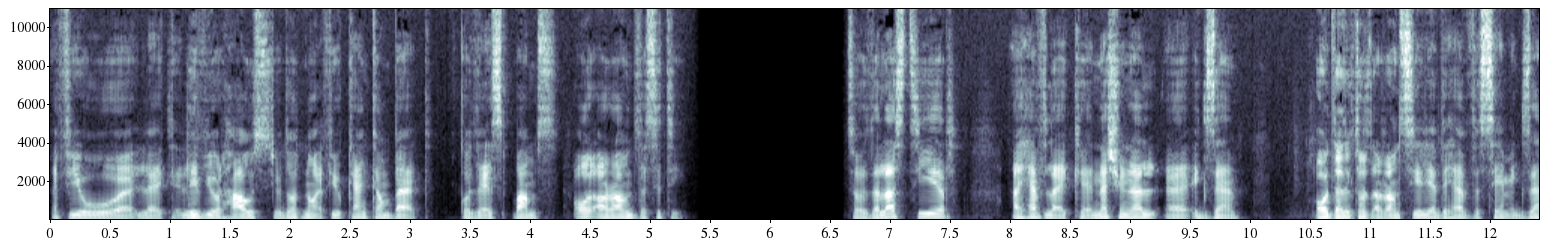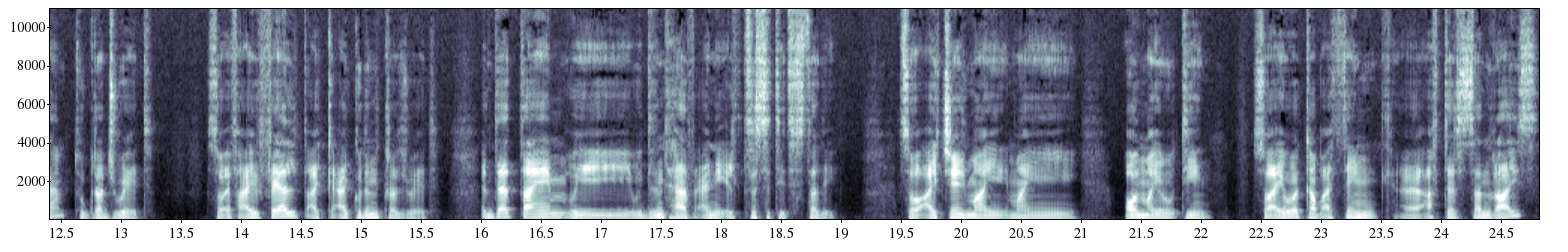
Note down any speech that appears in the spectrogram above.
if you uh, like leave your house, you don't know if you can come back because there's bombs all around the city. So the last year, I have like a national uh, exam. all the doctors around Syria they have the same exam to graduate. So if I failed, I, I couldn't graduate. At that time, we, we didn't have any electricity to study. So I changed my my all my routine. So I wake up, I think, uh, after sunrise,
